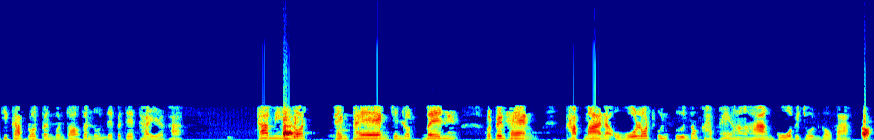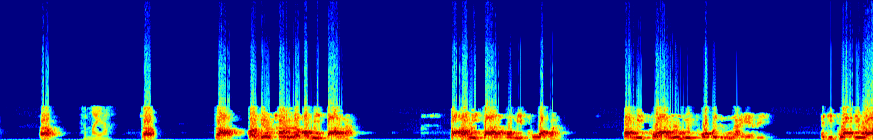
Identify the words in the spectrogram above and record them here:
ที่ขับรถกันบนท้องถนนในประเทศไทยอะค่ะ ถ้ามีรถแพงๆเช่นรถเบนซ์รถแพงๆขับมานะโอ้โหรถอื่น ๆ ต้องขับให้ห่างๆกลัวไปชนเขาค่ะ ครับทำไมอะครับ ก็ก็เดี๋ยวชนแล้วก็มีตังค์อะพอเขามีตังค์เขาก็มีพวกอะพอมีพวกมันมีพวกไปถึงไหนอะพี่ ไอ้ที่พวกที่ว่า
